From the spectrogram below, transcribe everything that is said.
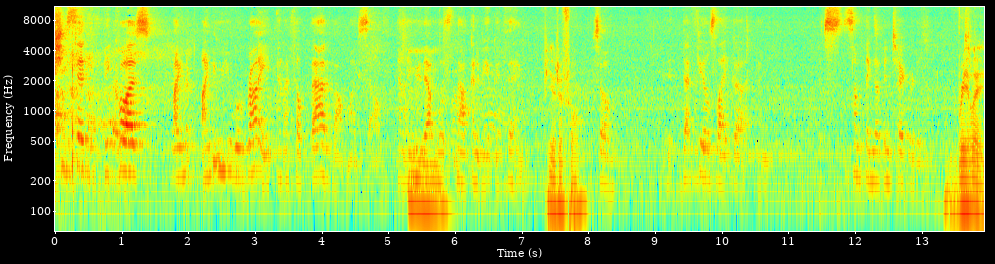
she said, because I, kn- I knew you were right, and I felt bad about myself, and I knew that hmm. was not going to be a good thing. Beautiful. So that feels like a, it's something of integrity. Really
